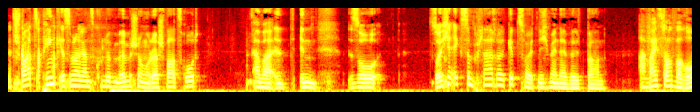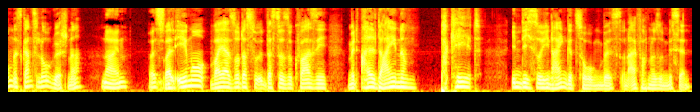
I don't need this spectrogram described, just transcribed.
du? schwarz-pink ist immer eine ganz coole Mischung oder schwarz-rot. Aber in, in so solche Exemplare gibt's heute nicht mehr in der Wildbahn. Aber weißt du auch warum? Ist ganz logisch, ne? Nein, weiß ich Weil nicht. Emo war ja so, dass du, dass du so quasi mit all deinem Paket in dich so hineingezogen bist und einfach nur so ein bisschen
